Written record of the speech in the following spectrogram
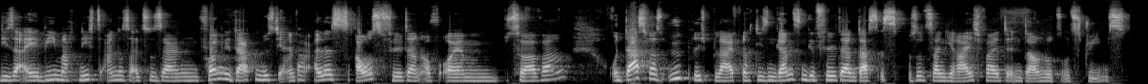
diese IAB macht nichts anderes als zu sagen, folgende Daten müsst ihr einfach alles rausfiltern auf eurem Server. Und das, was übrig bleibt nach diesen ganzen Gefiltern, das ist sozusagen die Reichweite in Downloads und Streams.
